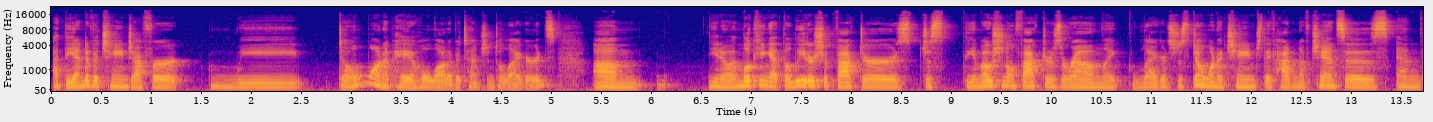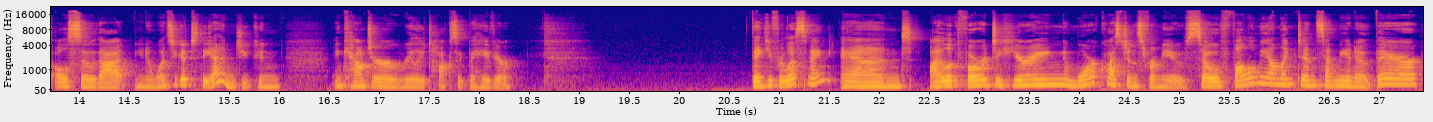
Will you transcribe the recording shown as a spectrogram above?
at the end of a change effort, we don't want to pay a whole lot of attention to laggards. Um, you know, and looking at the leadership factors, just the emotional factors around like laggards just don't want to change. They've had enough chances. And also that, you know, once you get to the end, you can encounter really toxic behavior. Thank you for listening, and I look forward to hearing more questions from you. So follow me on LinkedIn, send me a note there,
